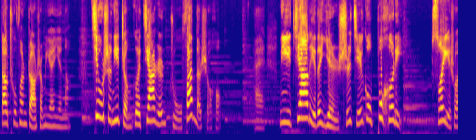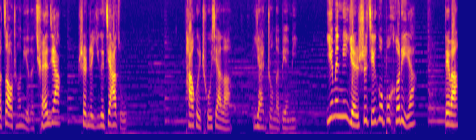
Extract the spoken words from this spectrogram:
到厨房找什么原因呢？就是你整个家人煮饭的时候，哎，你家里的饮食结构不合理，所以说造成你的全家甚至一个家族。它会出现了严重的便秘，因为你饮食结构不合理呀，对吧？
